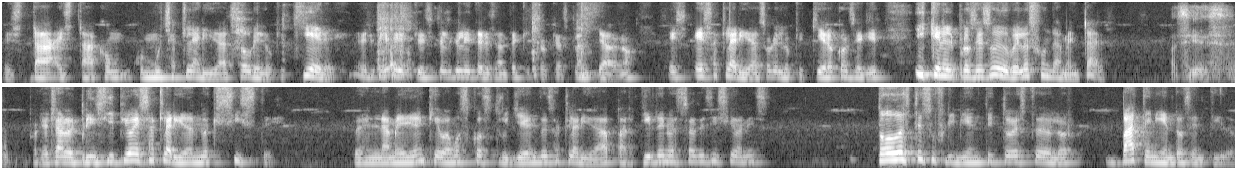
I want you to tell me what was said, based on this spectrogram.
está, está con, con mucha claridad sobre lo que quiere, que es que es lo interesante que creo que has planteado, ¿no? Es esa claridad sobre lo que quiero conseguir y que en el proceso de duelo es fundamental. Así es. Porque claro, al principio esa claridad no existe, pero en la medida en que vamos construyendo esa claridad a partir de nuestras decisiones, todo este sufrimiento y todo este dolor va teniendo sentido.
